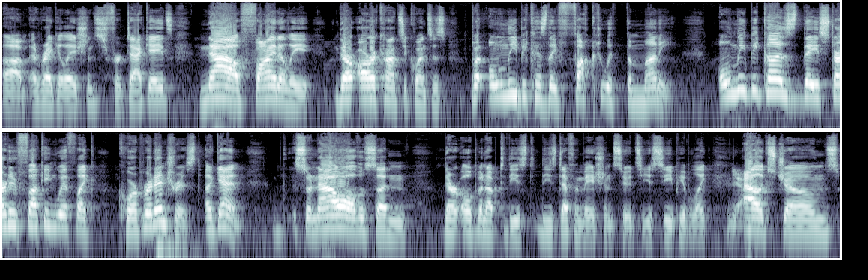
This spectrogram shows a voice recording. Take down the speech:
um, and regulations for decades. Now, finally, there are consequences, but only because they fucked with the money. Only because they started fucking with like corporate interest again. So now all of a sudden they're open up to these these defamation suits. You see people like Yeah. Alex Jones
